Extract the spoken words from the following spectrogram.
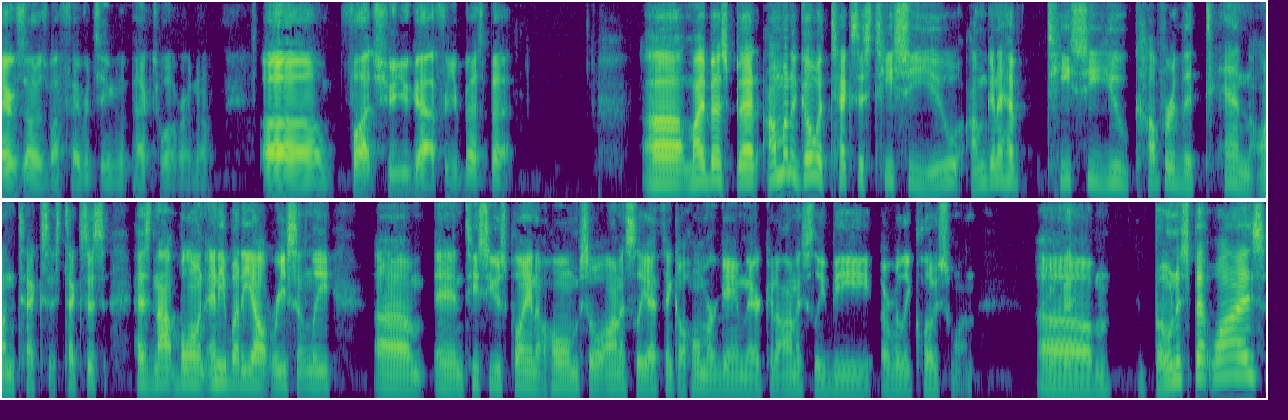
Arizona's my favorite team in the Pac-12 right now. Um, Futch, who you got for your best bet? Uh, my best bet. I'm gonna go with Texas TCU. I'm gonna have TCU cover the ten on Texas. Texas has not blown anybody out recently, um, and TCU's playing at home. So honestly, I think a homer game there could honestly be a really close one. Okay. Um, bonus bet wise,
